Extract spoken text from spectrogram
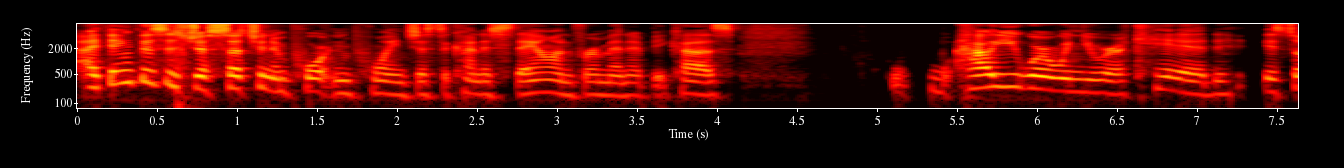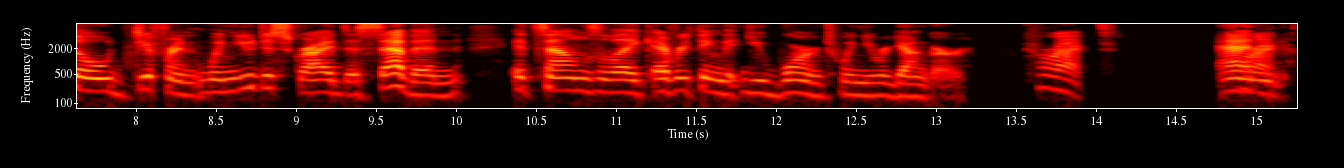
I think this is just such an important point just to kind of stay on for a minute because how you were when you were a kid is so different. When you described a seven, it sounds like everything that you weren't when you were younger. Correct. And Correct.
